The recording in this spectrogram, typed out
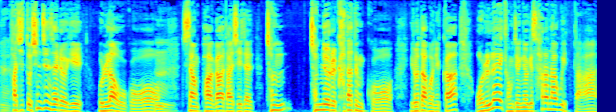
네, 네. 다시 또 신진 세력이 올라오고 음. 지상파가 다시 이제 전 전열을 가다듬고 이러다 보니까 원래 경쟁력이 살아나고 있다.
